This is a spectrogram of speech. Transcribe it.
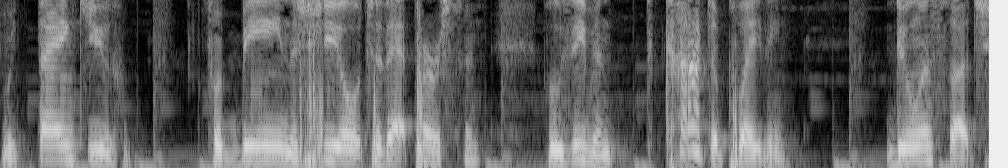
We thank you for being the shield to that person who's even contemplating doing such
